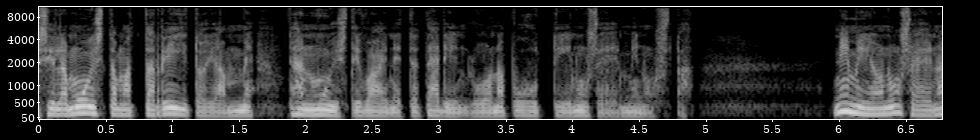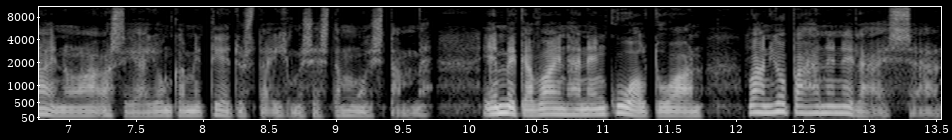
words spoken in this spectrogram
Sillä muistamatta riitojamme, hän muisti vain, että tädin luona puhuttiin usein minusta. Nimi on usein ainoa asia, jonka me tietystä ihmisestä muistamme. Emmekä vain hänen kuoltuaan, vaan jopa hänen eläessään.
